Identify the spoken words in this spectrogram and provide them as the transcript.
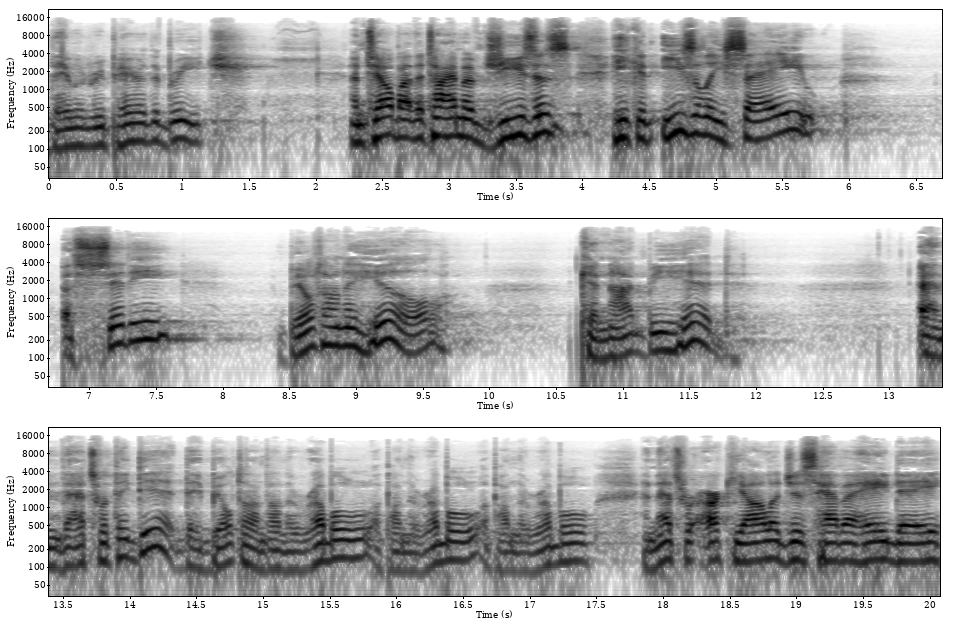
They would repair the breach until by the time of Jesus, he could easily say, a city built on a hill cannot be hid. And that's what they did. They built on, on the rubble, upon the rubble, upon the rubble. And that's where archaeologists have a heyday,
